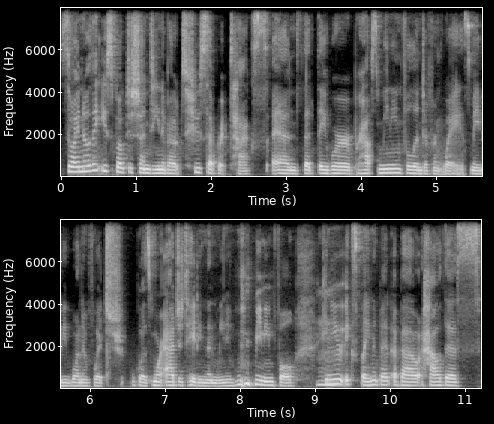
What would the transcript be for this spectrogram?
So I know that you spoke to Sháńdíín about two separate texts and that they were perhaps meaningful in different ways, maybe one of which was more agitating than meaning, meaningful. Mm. Can you hmm. explain a bit about how this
